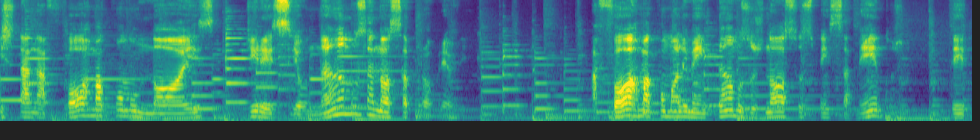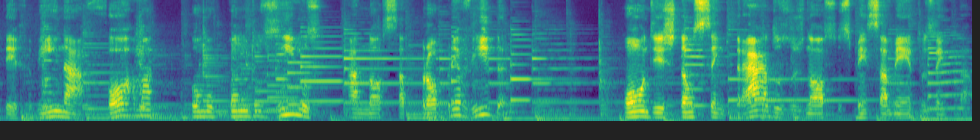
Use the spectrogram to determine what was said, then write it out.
está na forma como nós direcionamos a nossa própria vida. A forma como alimentamos os nossos pensamentos determina a forma como conduzimos a nossa própria vida. Onde estão centrados os nossos pensamentos, então?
